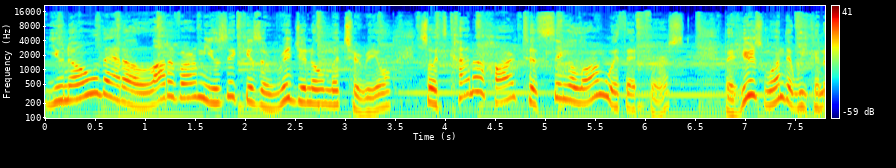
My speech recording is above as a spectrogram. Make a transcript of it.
you know that a lot of our music is original material, so it's kind of hard to sing along with at first. But here's one that we can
